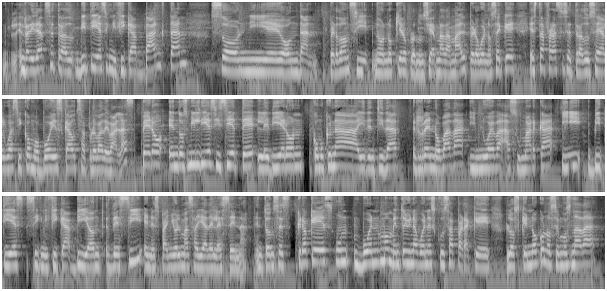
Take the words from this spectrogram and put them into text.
en realidad se BTS significa Bangtan Sonyeondan. Perdón si no, no quiero pronunciar nada mal, pero bueno, sé que esta frase se traduce algo así como Boy Scouts a prueba de balas. Pero en 2017 le dieron como que una identidad renovada y nueva a su marca y BTS significa Beyond the Sea en español más allá de la escena. Entonces creo que es un buen momento y una buena excusa para que los que no conocemos nada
